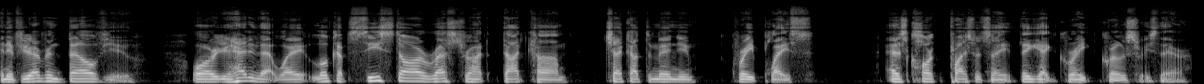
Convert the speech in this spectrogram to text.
And if you're ever in Bellevue or you're heading that way, look up seastarrestaurant.com. Check out the menu. Great place. As Clark Price would say, they get great groceries there.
